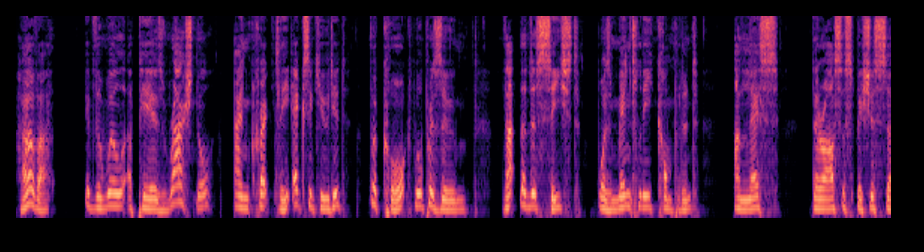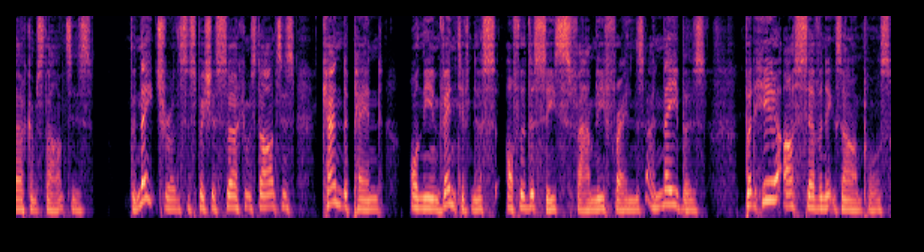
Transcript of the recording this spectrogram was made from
However, if the will appears rational and correctly executed, the court will presume that the deceased was mentally competent unless there are suspicious circumstances. The nature of the suspicious circumstances can depend on the inventiveness of the deceased's family, friends, and neighbours. But here are seven examples.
